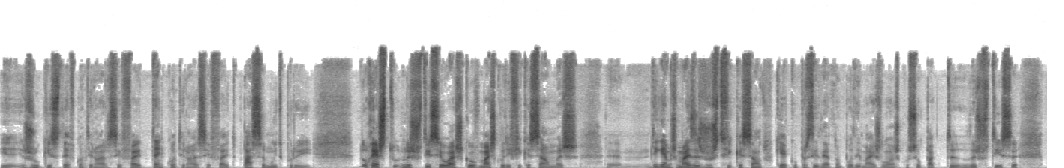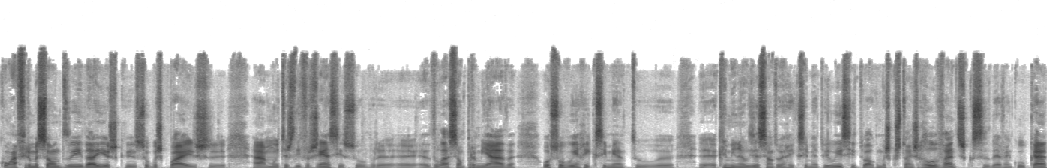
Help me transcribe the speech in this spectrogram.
E julgo que isso deve continuar a ser feito, tem que continuar a ser feito, passa muito por aí. Do resto, na Justiça, eu acho que houve mais clarificação, mas eh, digamos mais a justificação do que é que o Presidente não pôde ir mais longe com o seu Pacto da Justiça, com a afirmação de ideias que, sobre as quais eh, há muitas divergências sobre a, a delação premiada ou sobre o enriquecimento, eh, a criminalização do enriquecimento ilícito, algumas questões relevantes que se devem colocar,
